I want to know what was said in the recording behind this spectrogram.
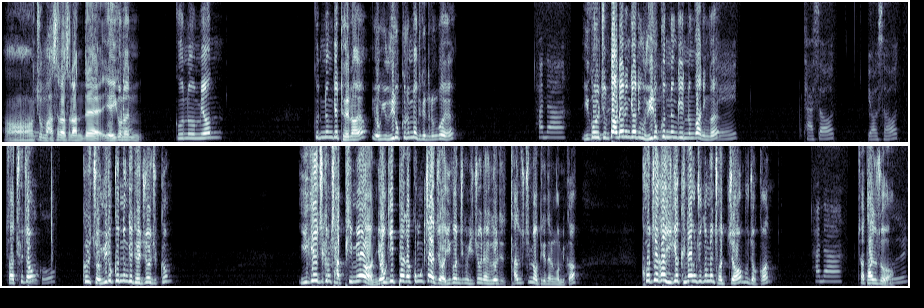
아, 좀 네. 아슬아슬한데, 예, 이거는 끊으면, 끊는 게 되나요? 여기 위로 끊으면 어떻게 되는 거예요? 하나, 이걸 둘, 지금 따내는 게 아니고 위로 네. 끊는 게 있는 거 아닌가요? 넷, 다섯, 여섯, 자, 최정. 일곱, 그렇죠. 위로 끊는 게 되죠, 지금? 이게 지금 잡히면 여기 패가 공짜죠. 이건 지금 이쪽이랑 이걸 단수 치면 어떻게 되는 겁니까? 커제가 이게 그냥 죽으면 졌죠, 무조건. 하나, 자, 단수. 둘,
